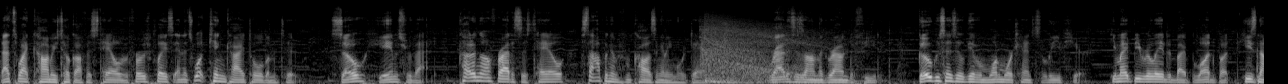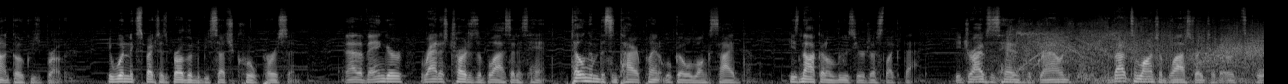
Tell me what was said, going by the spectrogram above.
that's why Kami took off his tail in the first place, and it's what King Kai told him too. So he aims for that, cutting off Raditz's tail, stopping him from causing any more damage. Raditz is on the ground defeated. Goku says he'll give him one more chance to leave here. He might be related by blood, but he's not Goku's brother. He wouldn't expect his brother to be such a cruel person. And out of anger, Raditz charges a blast at his hand, telling him this entire planet will go alongside them. He's not going to lose here just like that. He drives his hand into the ground, about to launch a blast right to the Earth's core.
